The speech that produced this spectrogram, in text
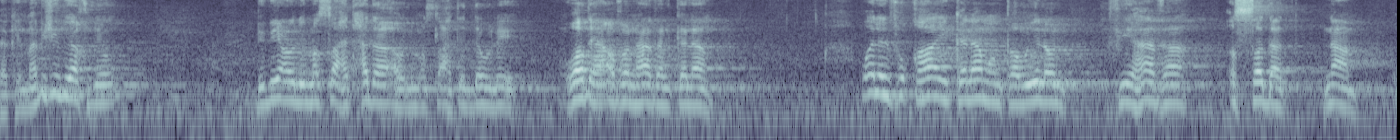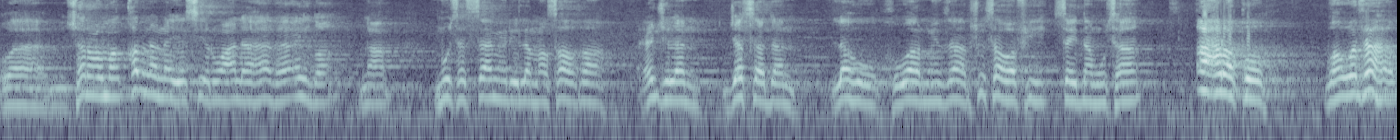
لكن ما بيجي بياخده ببيعه لمصلحة حدا أو لمصلحة الدولة. واضح أظن هذا الكلام. وللفقهاء كلام طويل في هذا الصدد. نعم. وشرع من قبلنا يسير على هذا أيضا. نعم. موسى السامري لما صاغ عجلا جسدا له خوار من ذهب. شو سوى فيه سيدنا موسى؟ أحرقه وهو ذهب.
